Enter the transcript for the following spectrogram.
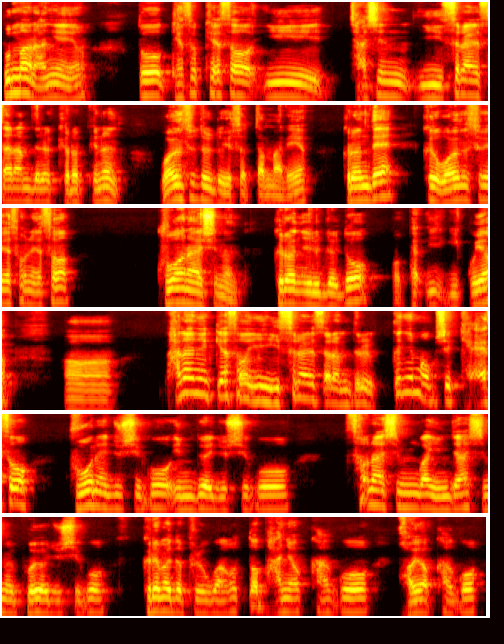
뿐만 아니에요. 또 계속해서 이 자신 이 이스라엘 사람들을 괴롭히는 원수들도 있었단 말이에요. 그런데 그 원수의 손에서 구원하시는 그런 일들도 있고요. 어, 하나님께서 이 이스라엘 사람들을 끊임없이 계속 구원해 주시고 인도해 주시고 선하심과 인자하심을 보여주시고 그럼에도 불구하고 또 반역하고 거역하고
